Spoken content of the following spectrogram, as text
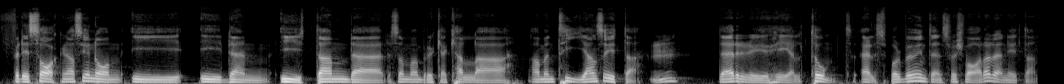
för det saknas ju någon i, i den ytan där som man brukar kalla, ja men tians yta. Mm. Där är det ju helt tomt. Elfsborg behöver inte ens försvara den ytan.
